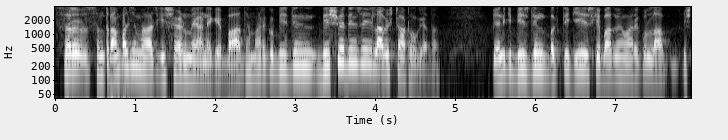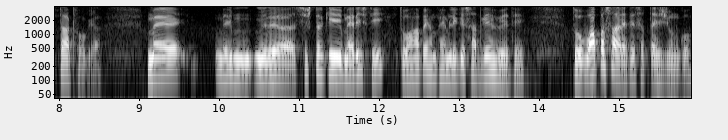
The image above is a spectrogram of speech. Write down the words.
सर संत रामपाल जी महाराज की शरण में आने के बाद हमारे को बीस दिन, बीसवें दिन से ही लाभ स्टार्ट हो गया था। यानी कि बीस दिन भक्ति की, इसके बाद में हमारे को लाभ स्टार्ट हो गया। मैं, मेरी सिस्टर की मैरिज थी तो वहाँ पे हम फैमिली के साथ गए हुए थे। तो वापस आ रहे थे सत्ताईस जून को।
